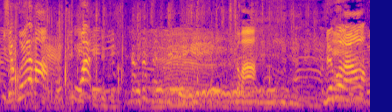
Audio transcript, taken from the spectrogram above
你先回来吧。喂，干嘛？别过来啊！救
